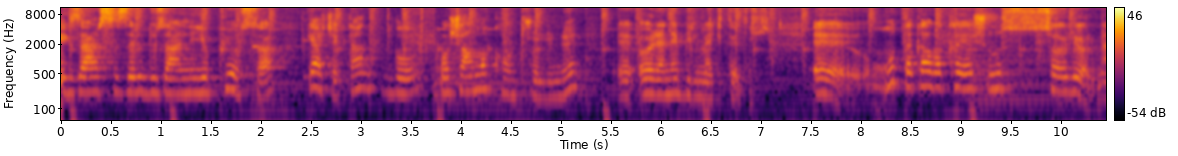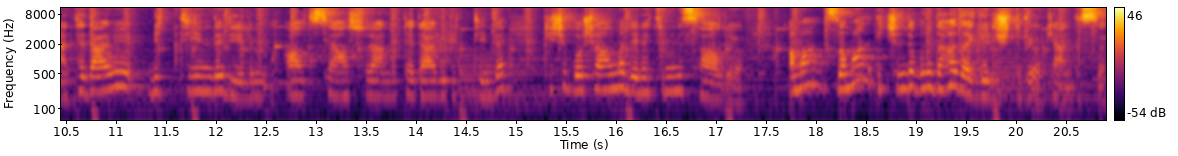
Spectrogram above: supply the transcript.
egzersizleri düzenli yapıyorsa gerçekten bu boşalma kontrolünü e, öğrenebilmektedir. E, mutlaka vakaya şunu söylüyorum yani tedavi bittiğinde diyelim 6 seans süren bir tedavi bittiğinde kişi boşalma denetimini sağlıyor. Ama zaman içinde bunu daha da geliştiriyor kendisi.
